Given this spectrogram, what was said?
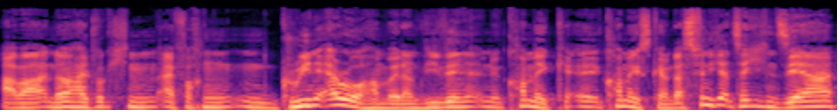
aber ne, halt wirklich ein, einfach ein, ein Green Arrow haben wir dann, wie wir in den Comic, äh, Comics kennen. Das finde ich tatsächlich eine sehr,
